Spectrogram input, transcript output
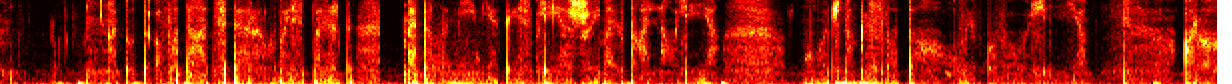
Якийсь мигдальна олія, молочна кислота, оливкова олія, арганова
